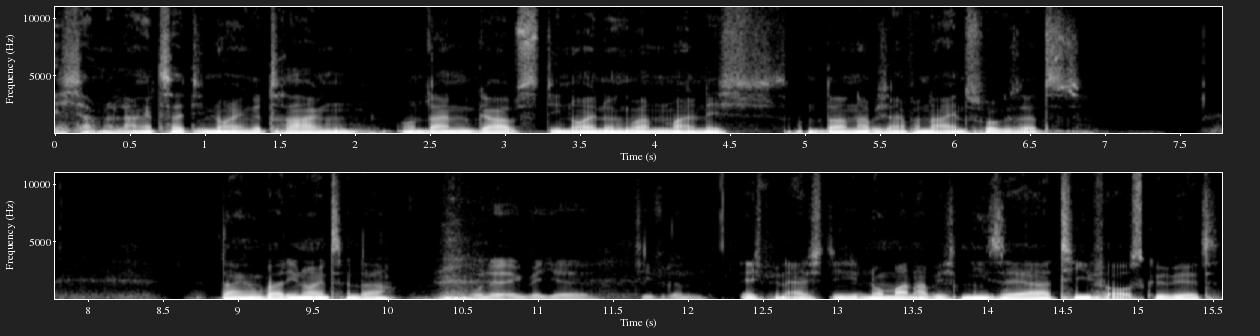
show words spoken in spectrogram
Ich habe eine lange Zeit die 9 getragen und dann gab es die 9 irgendwann mal nicht und dann habe ich einfach eine 1 vorgesetzt. Dann war die 19 da. Ohne irgendwelche tieferen. Ich bin ehrlich, die Nummern habe ich nie sehr tief ausgewählt.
